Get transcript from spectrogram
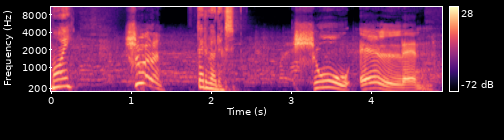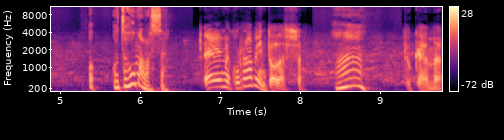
Moi. Suelen. Terveydeksi. Suellen. O- Ootko humalassa? En, kun ravintolassa. Haa. Tykäämä.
